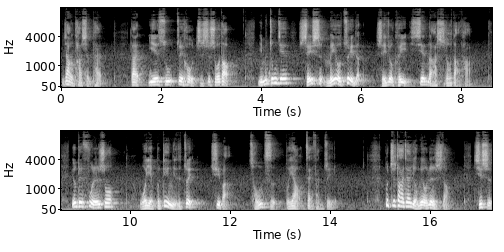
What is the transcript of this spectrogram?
让他审判。但耶稣最后只是说道：“你们中间谁是没有罪的，谁就可以先拿石头打他。”又对妇人说：“我也不定你的罪，去吧，从此不要再犯罪了。”不知大家有没有认识到，其实。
